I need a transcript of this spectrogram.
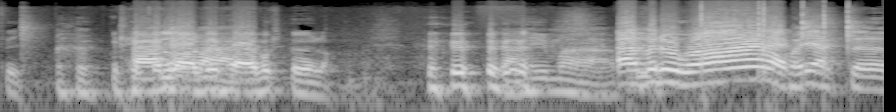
สิปทยร้อนไม่แพ้พวกเธอหรอกให้มาอะมาดูว่าเขาอยากเจอ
